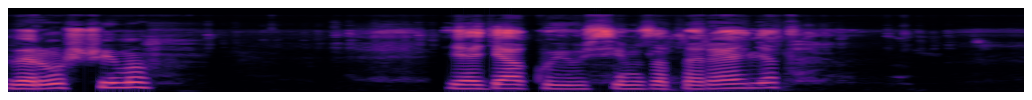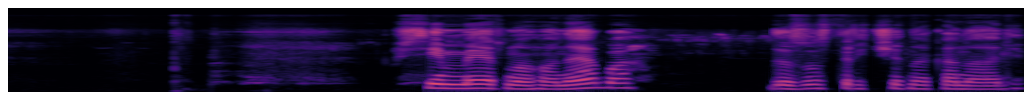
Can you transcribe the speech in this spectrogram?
вирощуємо. Я дякую всім за перегляд. Всім мирного неба. До зустрічі на каналі.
